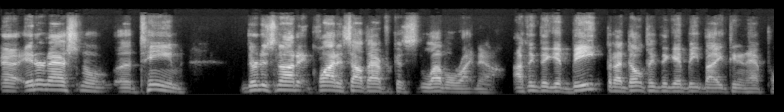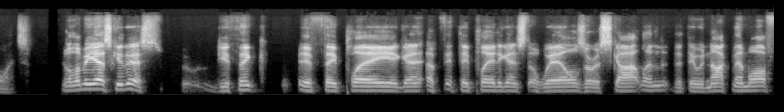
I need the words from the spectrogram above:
uh, international uh, team they're just not at quite at South Africa's level right now. I think they get beat, but I don't think they get beat by 18 and a half points. Well, let me ask you this: Do you think if they play again, if they played against a Wales or a Scotland, that they would knock them off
